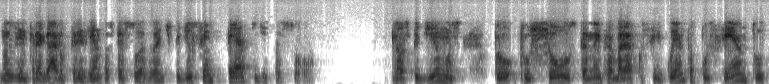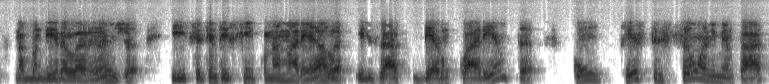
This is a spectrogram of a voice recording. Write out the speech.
nos entregaram 300 pessoas, a gente pediu sem teto de pessoas. Nós pedimos para os shows também trabalhar com 50% na bandeira laranja e 75% na amarela. Eles deram 40% com restrição alimentar,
